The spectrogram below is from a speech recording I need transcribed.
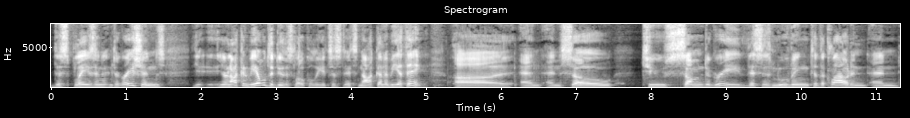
displays and integrations you're not going to be able to do this locally. It's just it's not going to be a thing. Uh, and and so to some degree, this is moving to the cloud, and and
